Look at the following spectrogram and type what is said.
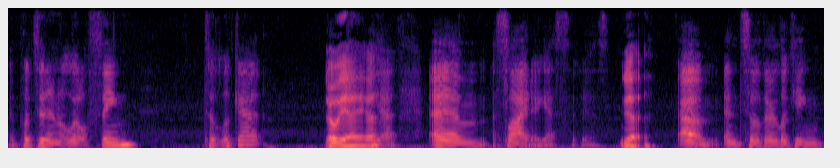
and puts it in a little thing to look at. Oh yeah, yeah. Yeah. Um, a slide, I guess it is. Yeah. Um, and so they're looking,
